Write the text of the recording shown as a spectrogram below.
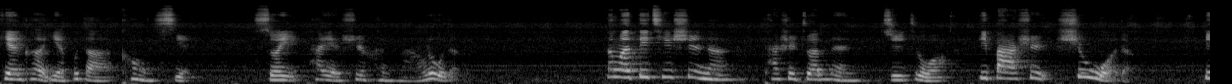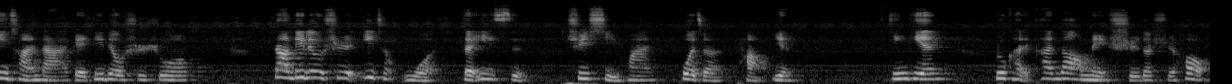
片刻也不得空闲，所以它也是很忙碌的。那么第七式呢？他是专门执着第八世是我的，并传达给第六世说，让第六世依着我的意思去喜欢或者讨厌。今天若可看到美食的时候，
